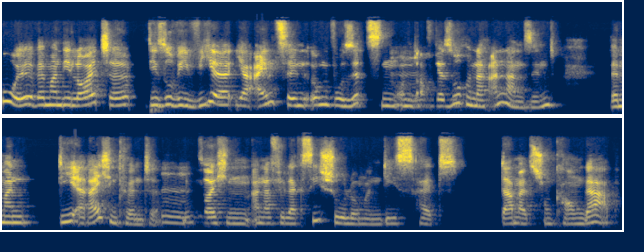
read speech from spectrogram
cool, wenn man die Leute, die so wie wir ja einzeln irgendwo sitzen mhm. und auf der Suche nach anderen sind, wenn man die erreichen könnte mhm. mit solchen Anaphylaxie-Schulungen, die es halt damals schon kaum gab.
